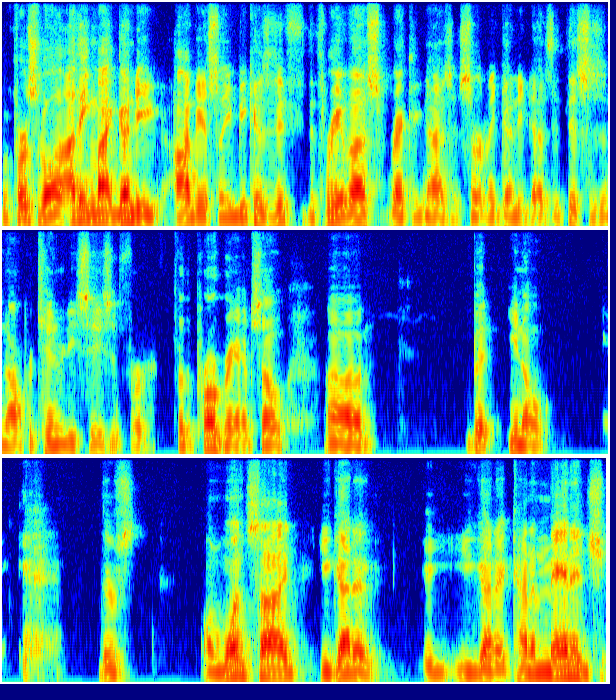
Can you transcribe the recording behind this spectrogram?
well, first of all, I think Mike Gundy, obviously, because if the three of us recognize it, certainly Gundy does, that this is an opportunity season for for the program. So, uh, but you know, there's on one side you got to you got to kind of manage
